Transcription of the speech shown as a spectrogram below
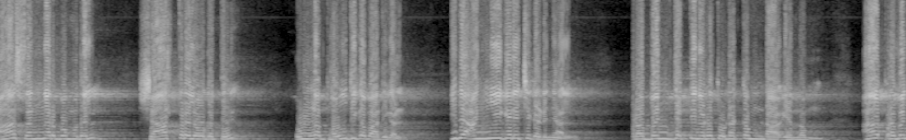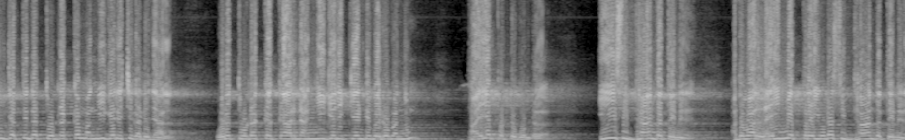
ആ സന്ദർഭം മുതൽ ശാസ്ത്രലോകത്ത് ഉള്ള ഭൗതികവാദികൾ. ഇത് അംഗീകരിച്ചു കഴിഞ്ഞാൽ പ്രപഞ്ചത്തിനൊരു തുടക്കമുണ്ടാകുമെന്നും ആ പ്രപഞ്ചത്തിന്റെ തുടക്കം അംഗീകരിച്ചു കഴിഞ്ഞാൽ ഒരു തുടക്കക്കാരൻ അംഗീകരിക്കേണ്ടി വരുമെന്നും ഭയപ്പെട്ടുകൊണ്ട് ഈ സിദ്ധാന്തത്തിന് അഥവാ ലൈമത്രയുടെ സിദ്ധാന്തത്തിന്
